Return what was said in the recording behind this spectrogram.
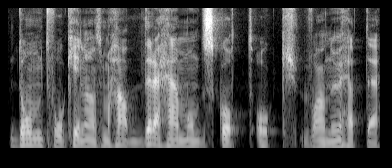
de två killarna som hade det, Hammond Scott och vad han nu hette,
